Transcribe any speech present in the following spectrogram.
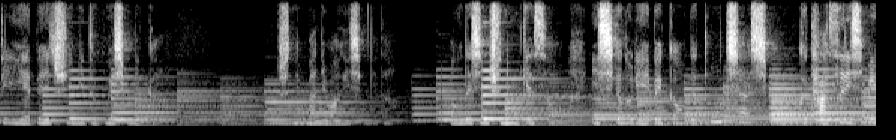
드릴 예배의 주인이 누구이십니까? 주님만이 왕이십니다. 왕 대신 주님께서 이 시간 우리 예배 가운데 통치하시고 그 다스리심이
